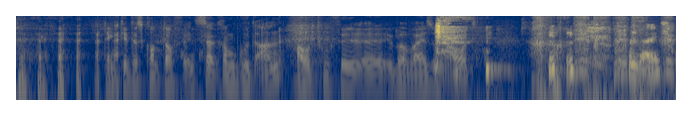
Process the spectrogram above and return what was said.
Denkt ihr, das kommt auf Instagram gut an? How to fill äh, Überweisung out? Vielleicht.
